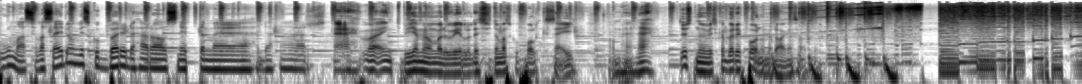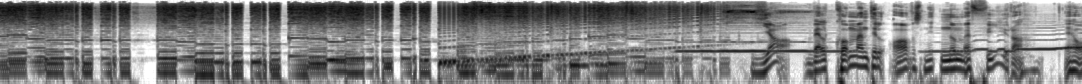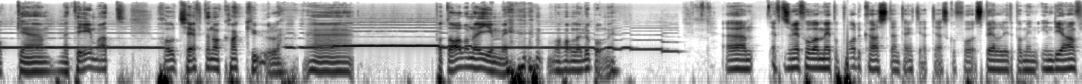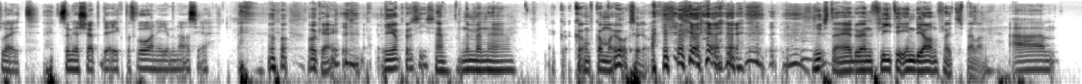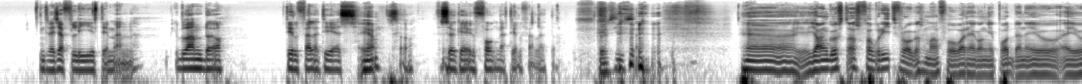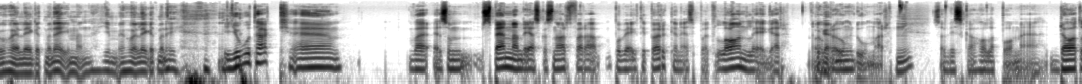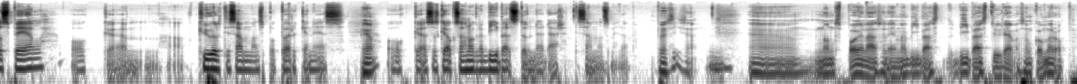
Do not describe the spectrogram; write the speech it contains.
Thomas, vad säger du om vi skulle börja det här avsnittet med det här... Äh, vad, inte bry mig om vad du vill och dessutom vad skulle folk säga om det? Nej, just nu, vi ska börja på nu med dagens avsnitt. Ja, välkommen till avsnitt nummer fyra. Och eh, med temat Håll käften och ha kul. Eh, på tal om det Jimmy, vad håller du på med? Um, eftersom jag får vara med på podcasten tänkte jag att jag skulle få spela lite på min indianflöjt som jag köpte när jag gick på tvåan i gymnasiet. Okej. Ja, precis. Nej, men... Eh, kan, kan man ju också göra. Just det, är du en flitig indianflöjtspelare? Um, inte vet jag flitig, men ibland då tillfället ges Ja, så försöker jag ju fånga tillfället. Då. precis. Eh, Jan Gustavs favoritfråga som han får varje gång i podden är ju, är ju hur är läget med dig? Men Jimmy, hur är läget med dig? Jo tack. Eh, vad är som spännande, jag ska snart vara på väg till Pörkenäs på ett LAN-läger med Okej. några ungdomar. Mm. Så vi ska hålla på med datorspel ha kul tillsammans på Pörkenäs. Ja, Och eh, så ska jag också ha några bibelstunder där tillsammans med dem. precis. Ja. Mm. Eh, någon spoiler så det är med bibel, bibelstudier vad som kommer upp.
